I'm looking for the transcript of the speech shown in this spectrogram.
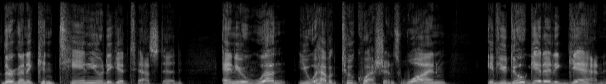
They're going to continue to get tested. And you one you have two questions. One, if you do get it again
